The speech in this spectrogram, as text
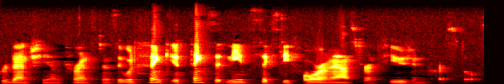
prudentium, for instance. It would think it thinks it needs 64 master infusion crystals.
